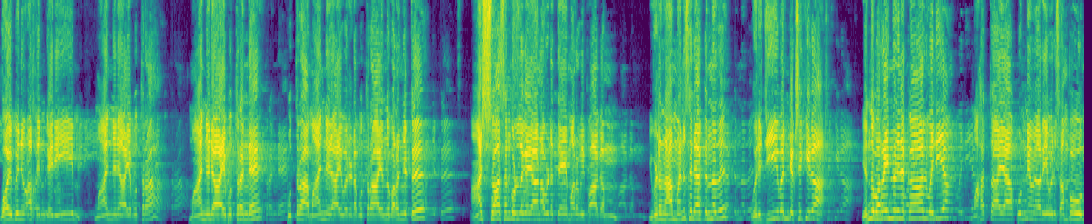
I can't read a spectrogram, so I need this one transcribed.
വൈബിനു അഹ്ൻ കരീം മാന്യനായ പുത്ര മാന്യനായ പുത്രന്റെ പുത്ര മാന്യരായവരുടെ പുത്ര എന്ന് പറഞ്ഞിട്ട് ആശ്വാസം കൊള്ളുകയാണ് അവിടുത്തെ മറുവിഭാഗം ഇവിടെ നാം മനസ്സിലാക്കുന്നത് ഒരു ജീവൻ രക്ഷിക്കുക എന്ന് പറയുന്നതിനേക്കാൾ വലിയ മഹത്തായ പുണ്യമേറിയ ഒരു സംഭവം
